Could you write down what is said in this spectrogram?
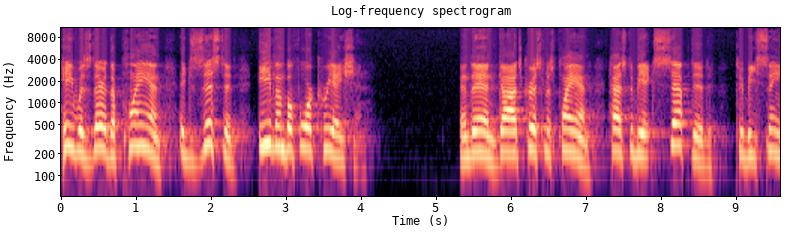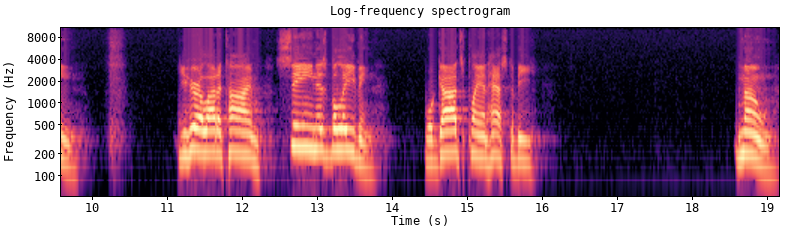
He was there. The plan existed even before creation. And then God's Christmas plan has to be accepted to be seen. You hear a lot of time, seeing is believing. Well, God's plan has to be known.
